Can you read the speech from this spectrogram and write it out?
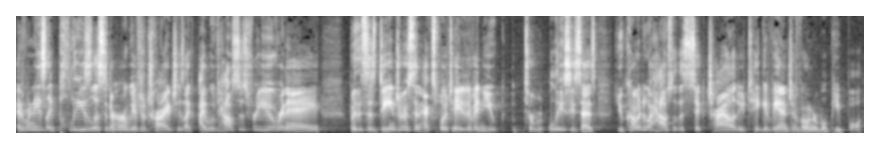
and Renee's like, please listen to her. We have to try it. She's like, I moved houses for you, Renee, but this is dangerous and exploitative. And you, to Elise, he says, you come into a house with a sick child, and you take advantage of vulnerable people.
